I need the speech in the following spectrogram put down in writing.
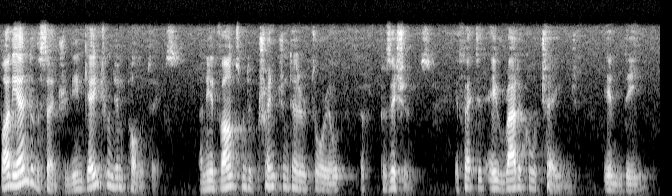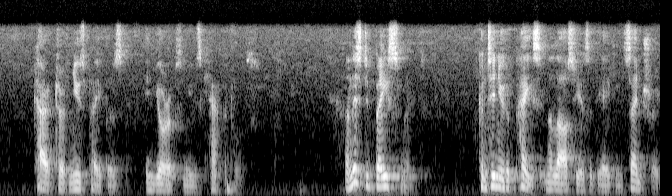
By the end of the century, the engagement in politics and the advancement of trenchant editorial positions effected a radical change in the character of newspapers in Europe's news capitals. And this debasement continued apace in the last years of the 18th century.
